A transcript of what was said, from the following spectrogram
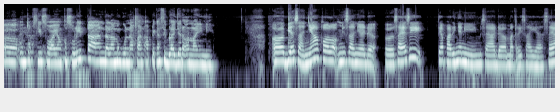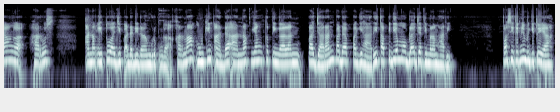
eh, untuk siswa yang kesulitan dalam menggunakan aplikasi belajar online ini? Eh biasanya kalau misalnya ada eh, saya sih tiap harinya nih misalnya ada materi saya saya nggak harus anak itu wajib ada di dalam grup nggak. Karena mungkin ada anak yang ketinggalan pelajaran pada pagi hari tapi dia mau belajar di malam hari. Positifnya begitu ya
